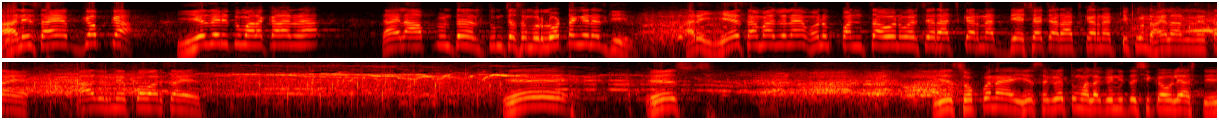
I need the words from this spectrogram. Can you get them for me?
आणि साहेब गप का? हे जरी तुम्हाला कळालं ना त्याला आपण तर तुमच्यासमोर लोटांगणच घेईल. अरे हे समजलं नाही म्हणून पंचावन्न वर्ष राजकारणात देशाच्या राजकारणात टिकून राहायला नेता आहे आदरणीय पवार साहेब. हे हे सोपं नाही हे सगळं तुम्हाला गणित शिकवले असते.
